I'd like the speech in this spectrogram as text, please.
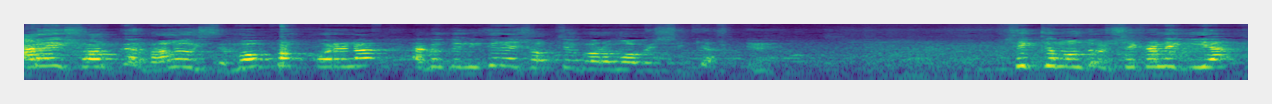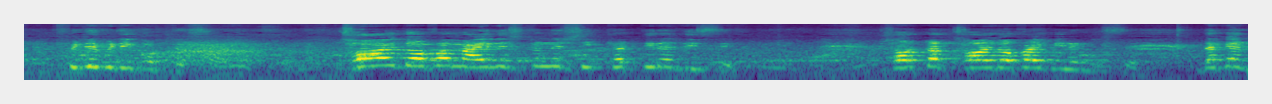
আর এই সরকার ভালো হয়েছে মব মব করে না, এখন তো নিজেরাই সবচেয়ে বড় মবের শিক্ষা। শিক্ষা মন্ত্রক সেখানে গিয়া পিটিপিটি করতেছে। ছয় দফা মাইলস্টোনের শিক্ষার্থীরা দিছে। সরকার ছয় দফায় মেনে নিচ্ছে দেখেন,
